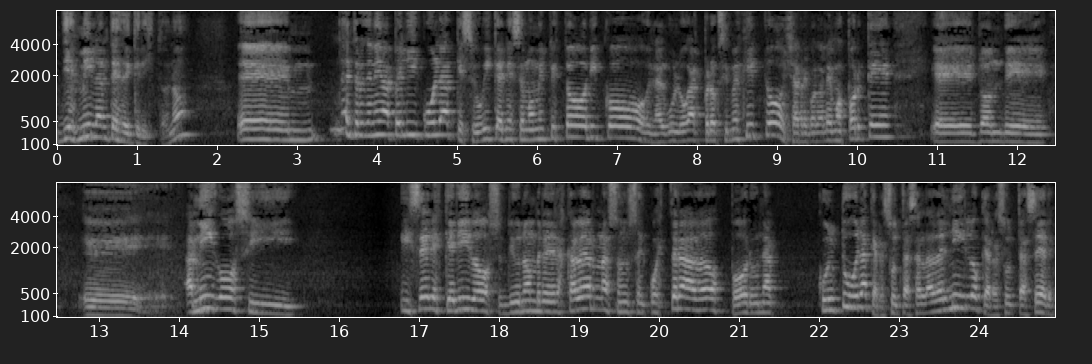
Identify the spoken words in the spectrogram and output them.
10.000 antes de Cristo, ¿no? Eh, una entretenida película que se ubica en ese momento histórico, en algún lugar próximo a Egipto, ya recordaremos por qué, eh, donde eh, amigos y, y seres queridos de un hombre de las cavernas son secuestrados por una cultura que resulta ser la del Nilo, que resulta ser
